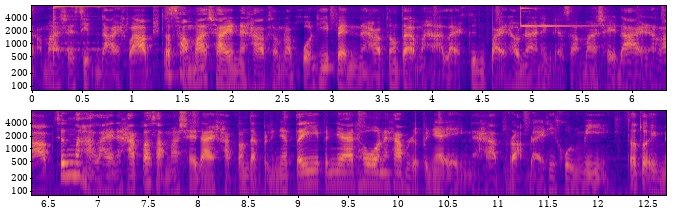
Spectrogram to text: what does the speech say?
สามารถใช้สิทธิ์ได้ครับจะสามารถใช้นะครับสำหรับคนที่เป็นนะครับตั้งแต่มหาลัยขึ้นไปเท่านั้นถึงจะสามารถใช้ได้นะครับ ซึ่งมหาลัยนะครับก็สามารถใช้ได้ครับตั้งแต่ปริญญาตรีปริญญาโทนะครับหรือปริญญาเอกนะครับตราบใดที่คุณมีเจ้าตัวอีเม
